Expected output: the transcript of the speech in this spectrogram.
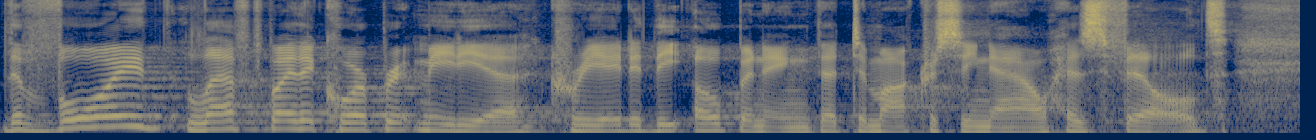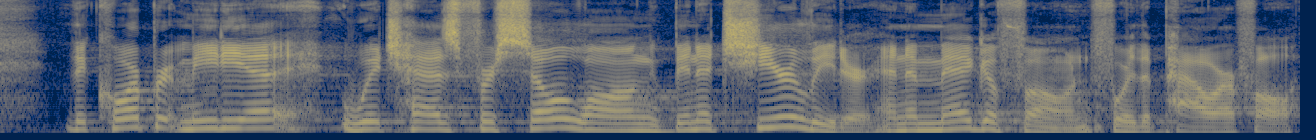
The void left by the corporate media created the opening that Democracy Now! has filled the corporate media, which has for so long been a cheerleader and a megaphone for the powerful,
